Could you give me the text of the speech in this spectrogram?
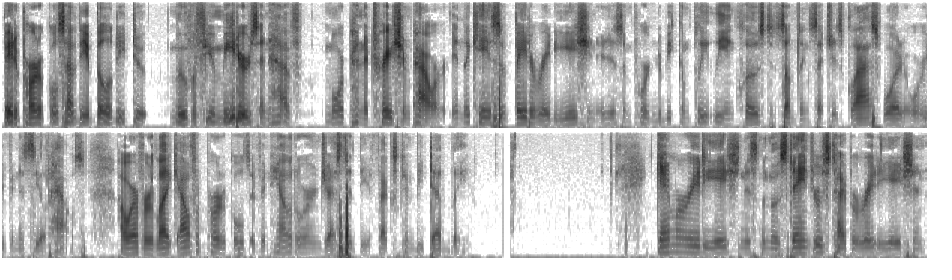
Beta particles have the ability to move a few meters and have more penetration power. In the case of beta radiation, it is important to be completely enclosed in something such as glass, wood, or even a sealed house. However, like alpha particles, if inhaled or ingested, the effects can be deadly. Gamma radiation is the most dangerous type of radiation.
